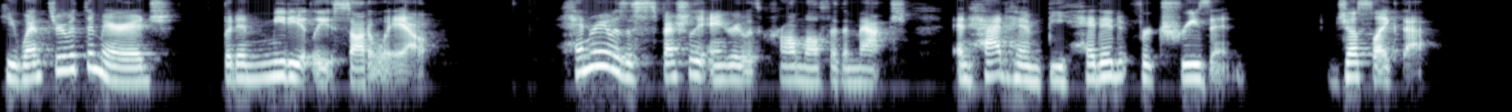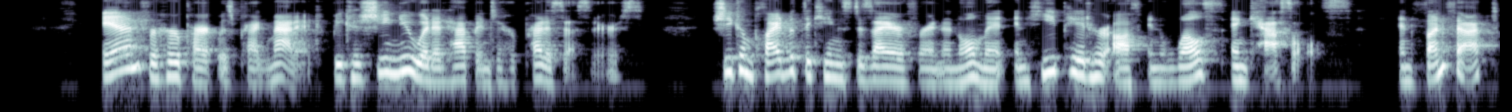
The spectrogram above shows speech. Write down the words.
He went through with the marriage, but immediately sought a way out. Henry was especially angry with Cromwell for the match and had him beheaded for treason. Just like that. Anne, for her part, was pragmatic because she knew what had happened to her predecessors. She complied with the king's desire for an annulment, and he paid her off in wealth and castles. And fun fact,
